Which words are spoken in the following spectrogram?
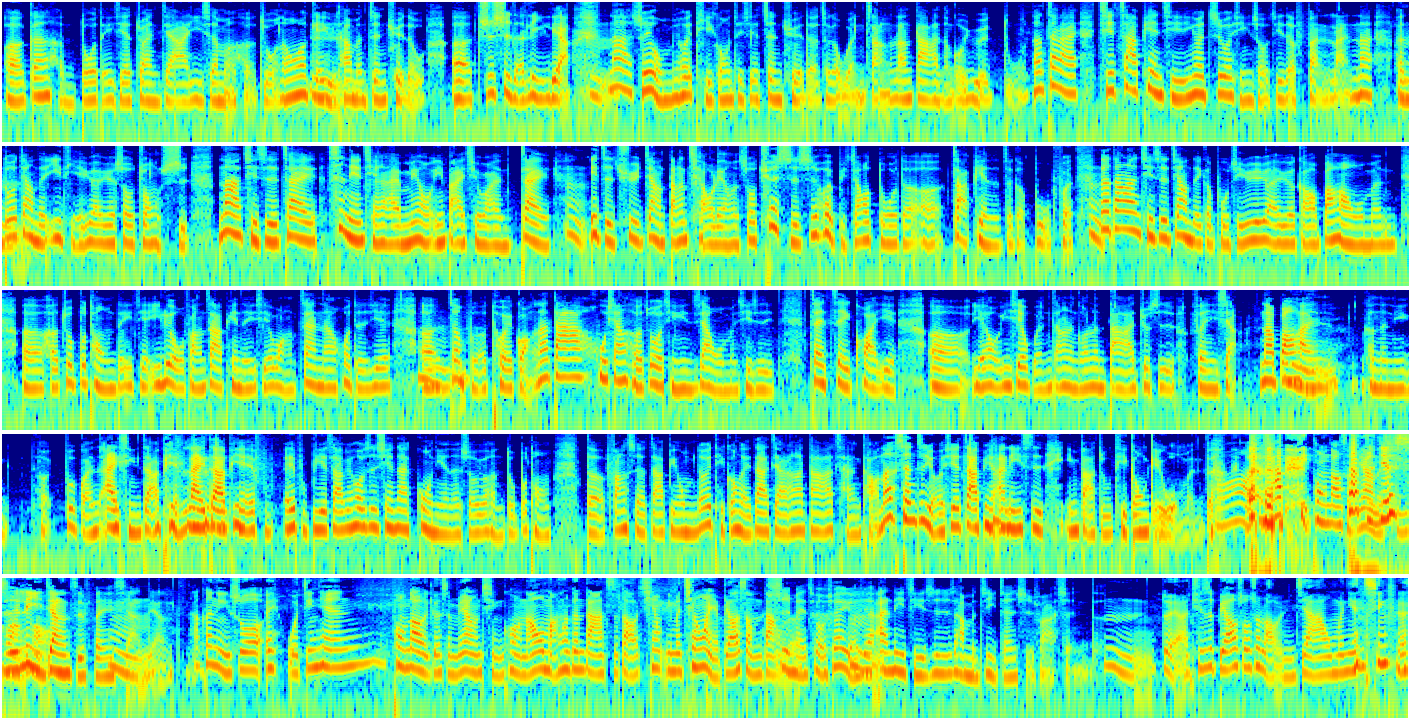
呃跟很多的一些专家医生们合作，能够给予他们正确的、嗯、呃知识的力量。嗯、那所以我们会提供这些正确的这个文章，让大家能够阅读。那再来，其实诈骗其实因为智慧型手机的泛滥，那很多这样的议题也越来越受重视。嗯、那其实，在四年前还没有银发一起玩，在嗯一直去这样当桥梁的时候，确实是会比较多的呃诈骗的这个部分。嗯、那当然，其实这样的一个普及。越越来越高，包含我们呃合作不同的一些一六五防诈骗的一些网站啊，或者一些呃政府的推广，嗯、那大家互相合作的情形之下，我们其实在这一块也呃也有一些文章能够让大家就是分享，那包含可能你。不管是爱情诈骗、赖诈骗、F F B 的诈骗，或是现在过年的时候有很多不同的方式的诈骗，我们都会提供给大家，让大家参考。那甚至有一些诈骗案例是银发族提供给我们的，哦，他自己碰到什么 样的他直接实例这样子分享，这样子。他跟你说：“哎、欸，我今天碰到一个什么样的情况，然后我马上跟大家知道，千你们千万也不要上当。”是没错，所以有些案例其实是他们自己真实发生的。嗯，对啊，其实不要说是老人家，我们年轻人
